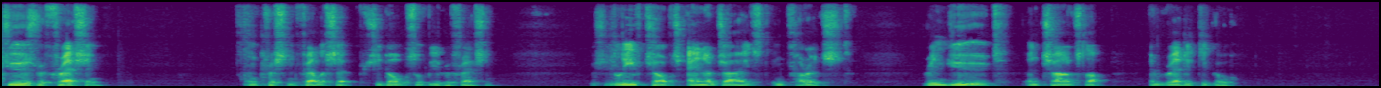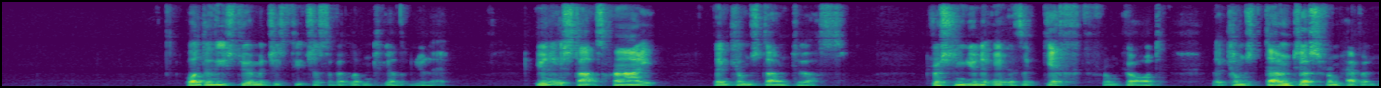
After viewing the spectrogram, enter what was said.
Dew is refreshing, and Christian fellowship should also be refreshing. We should leave church energized, encouraged, renewed, and charged up and ready to go. What do these two images teach us about living together in unity? Unity starts high, then comes down to us. Christian unity is a gift from God that comes down to us from heaven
